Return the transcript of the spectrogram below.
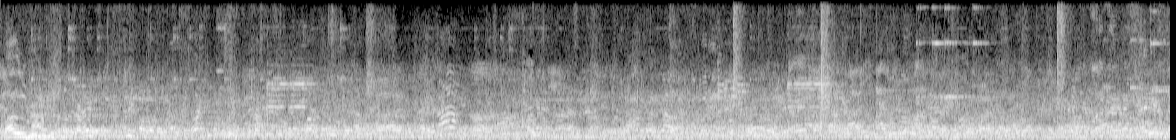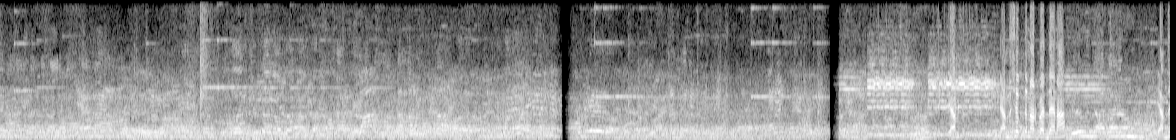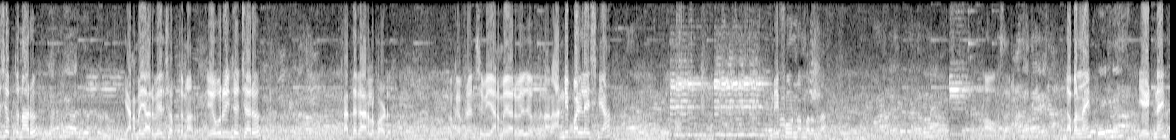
బాగా చూపించండి ఎంత ఎంత చెప్తున్నారు పెద్దనా? ఎంత చెప్తున్నారు? ఎనభై ఆరు వేలు చెప్తున్నారు. ఏ ఊరు నుంచి వచ్చారు? పెద్దగారలపాడు ఓకే ఫ్రెండ్స్ ఇవి ఎనభై ఆరు వేలు చెప్తున్నారు. అన్ని పళ్ళు వేసినాయా? మీ ఫోన్ నంబర్ ఉందా? ఒకసారి. Double nine? Eight nine?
